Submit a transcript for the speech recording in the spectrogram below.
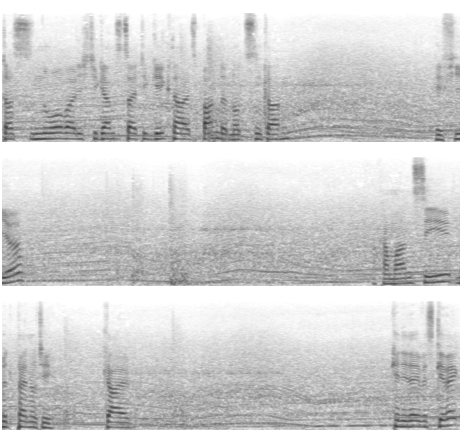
das nur, weil ich die ganze Zeit die Gegner als Bande nutzen kann. P4. Akamanzi mit Penalty. Geil. Kenny Davis, geh weg.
